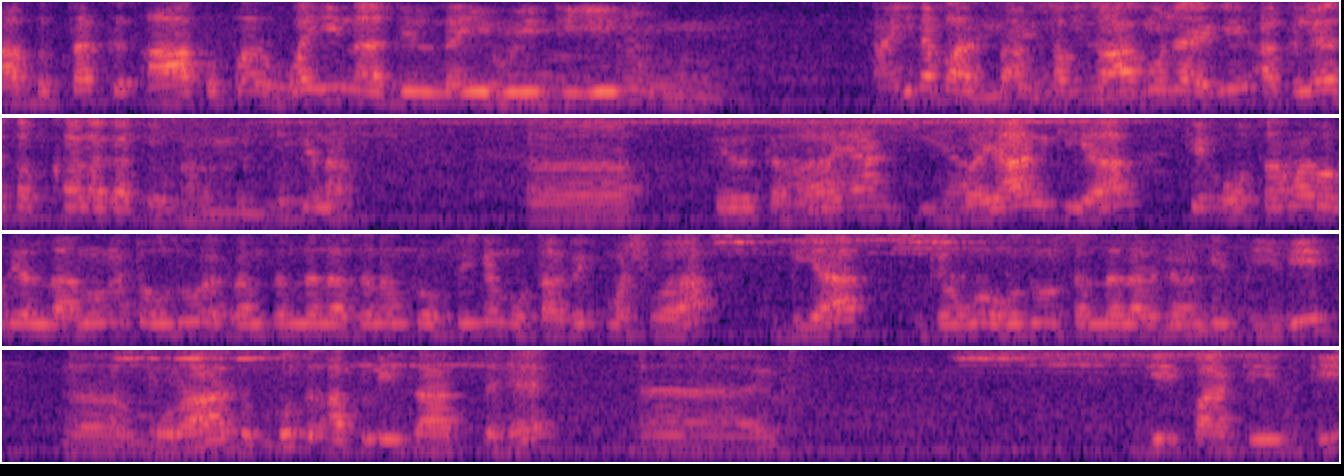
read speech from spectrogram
अब तक आप पर वही नाजिल नहीं हुई थी। हम्म, आई ना बात हाँ साफ़? सब साफ़ हो जाएगी अकले सब खा लगाते हो। ठीक है ना? अ, फिर कहा बयान किया। बयान किया कि ओसामा रज़ियल्लाहु अन्हु ने तो हुजूर अकरम सल्लल्लाहु अलैहि वसल्लम को उसी के मुताबिक मशवरा दिया जो वो हुजूर सल्लल्लाहु अलैहि वसल्लम की बीवी मुराद खुद अपनी ज़ात से है। अ, की पाकीज़गी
